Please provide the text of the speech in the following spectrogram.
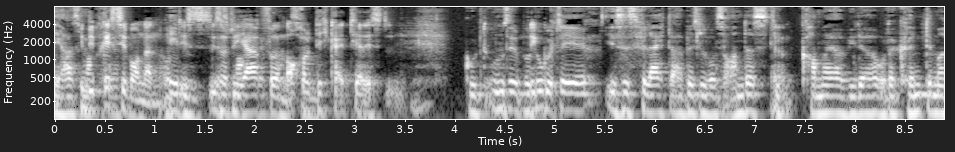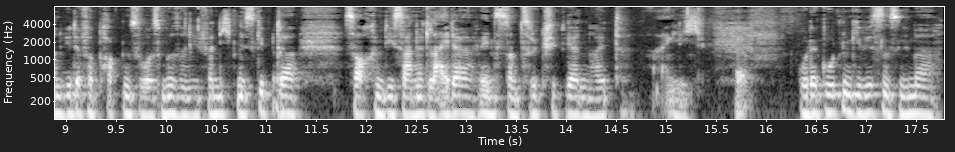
ja, in die Presse wandern. Und eben, das ist das natürlich auch von Nachhaltigkeit her, das Gut, unsere Produkte gut. ist es vielleicht auch ein bisschen was anderes. Die ja. kann man ja wieder oder könnte man wieder verpacken. Sowas muss man nicht vernichten. Es gibt ja, ja Sachen, die sind nicht leider, wenn es dann zurückgeschickt werden, halt eigentlich ja. oder guten Gewissens nicht mehr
